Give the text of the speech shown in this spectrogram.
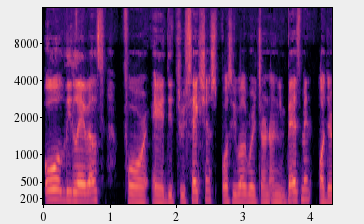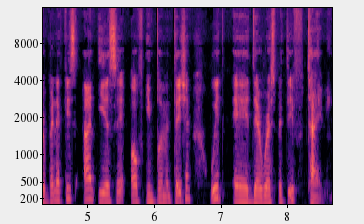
all the levels for the three sections, possible return on investment, other benefits, and ESA of implementation with their respective timing.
